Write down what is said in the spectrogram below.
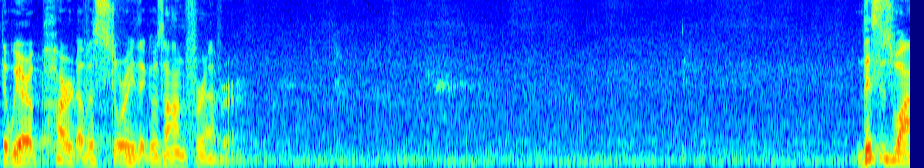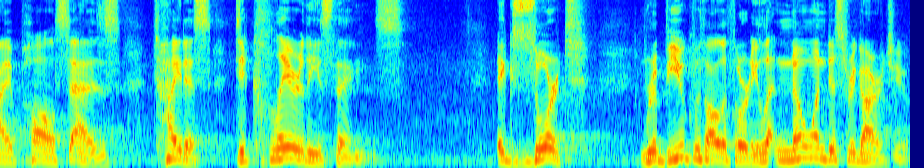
that we are a part of a story that goes on forever. This is why Paul says, Titus, declare these things, exhort, rebuke with all authority, let no one disregard you.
